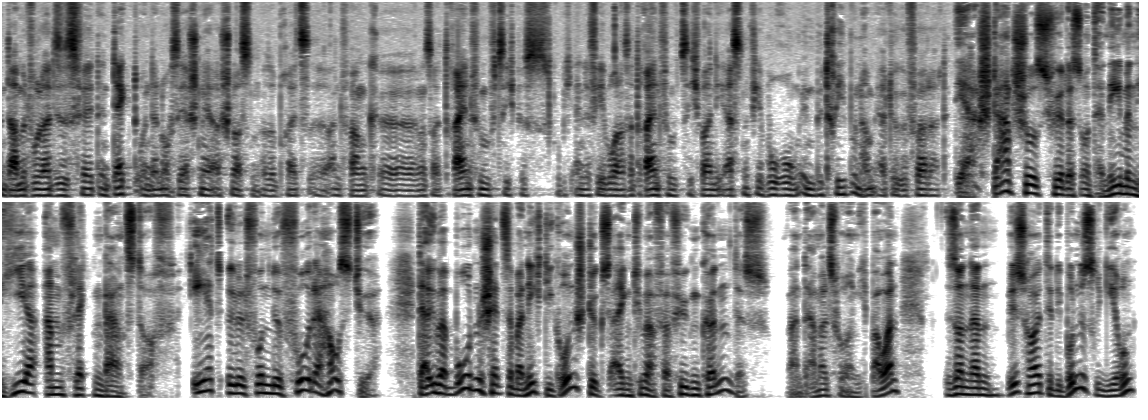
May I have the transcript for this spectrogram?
und damit wurde dieses Feld entdeckt und dann auch sehr schnell erschlossen. Also bereits äh, Anfang äh, 1953 bis, glaube ich, Ende Februar 1953 waren die ersten vier Bohrungen in Betrieb und haben Erdöl gefördert. Der Startschuss für das Unternehmen hier am Flecken Bernsdorf. Erdölfunde vor der Haustür. Da über Bodenschätze aber nicht die Grundstückseigentümer verfügen können, das waren damals vorrangig Bauern, sondern bis heute die Bundesregierung,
